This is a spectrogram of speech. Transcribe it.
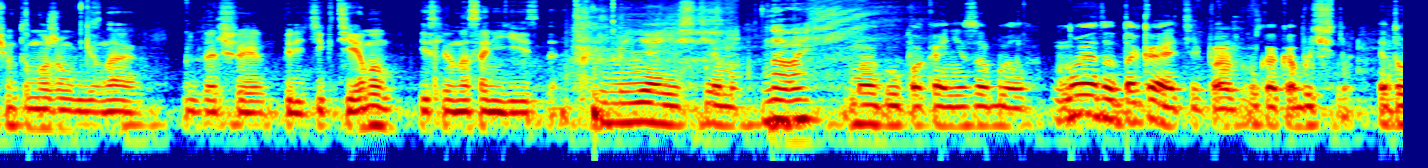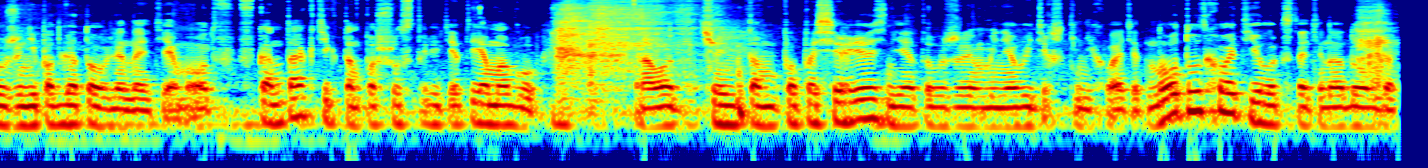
Общем-то, можем, не знаю, дальше перейти к темам, если у нас они есть, да. У меня есть тема. Давай. Могу, пока не забыл. Ну, это такая, типа, ну, как обычно. Это уже неподготовленная тема. Вот в- ВКонтакте там пошустрить, это я могу. А вот что-нибудь там по посерьезнее, это уже у меня выдержки не хватит. Но тут хватило, кстати, надолго.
